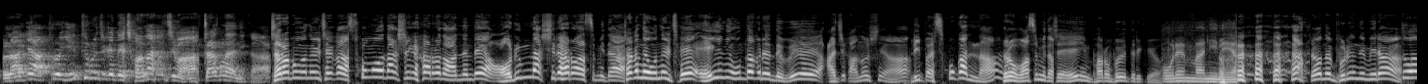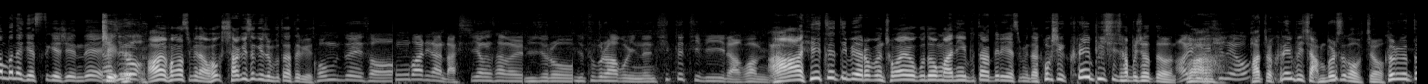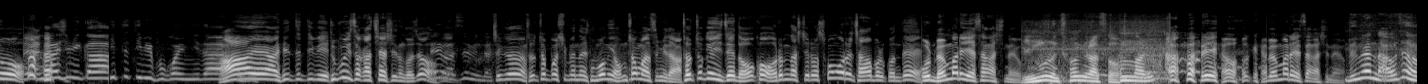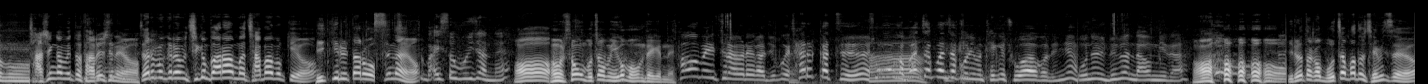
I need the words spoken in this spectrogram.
락이 앞으로 인트로 찍을 때 전화하지 마. 짜증나니까. 자 여러분 오늘 제가 송어 낚시를 하러 나왔는데 얼음 낚시를 하러 왔습니다. 자 근데 오늘 제 애인이 온다 그랬는데 왜 아직 안 오시냐? 리발 속았나? 그럼 왔습니다. 제 애인 바로 보여드릴게요. 오랜만이네요. 자 오늘 부르님이랑 또 한 분의 게스트 계시는데. 안녕하세요. 아 반갑습니다. 혹시 자기소개 좀 부탁드리겠습니다. 거무도에서 통발이랑 낚시 영상을 위주로 유튜브를 하고 있는 히트TV라고 합니다. 아 히트TV 여러분 좋아요 구독 많이 부탁드리겠습니다. 혹시 crayfish 잡으셨던? 아니, 와, 그러시네요. 봤죠? crayfish 안 볼 수가 없죠. 그리고 또 네, 안녕하십니까? 히트TV 보고입니다 아 예 히트TV 두 분이서 같이 하시는 거죠? 네 맞습니다 지금 저쪽 보시면은 구멍이 엄청 많습니다 저쪽에 이제 넣고 얼음 낚시로 송어를 잡아볼 건데 오늘 몇 마리 예상하시나요? 민물은 처음이라서 한 마리? 한 마리요 오케이. 몇 마리 예상하시나요? 넣으면 나오죠 뭐 자신감이 또 다르시네요 자 여러분 그럼 지금 바로 한번 잡아볼게요 미끼를 따로 쓰나요? 좀 맛있어 보이지 않나요? 어, 어 송어 못 잡으면 이거 먹으면 되겠네 PowerBait라 그래가지고 차륵 같은 송어가 아. 반짝반짝거리면 되게 좋아하거든요 오늘 넣으면 나옵니다 어, 이러다가 못 잡아도 재밌어요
